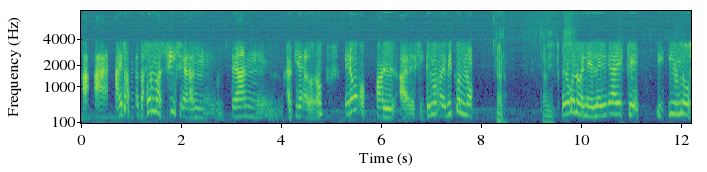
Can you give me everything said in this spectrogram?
a, a, esas plataformas sí se han, se han hackeado, ¿no? Pero al, al sistema de Bitcoin no. Claro, está bien. Pero bueno, la idea es que irnos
